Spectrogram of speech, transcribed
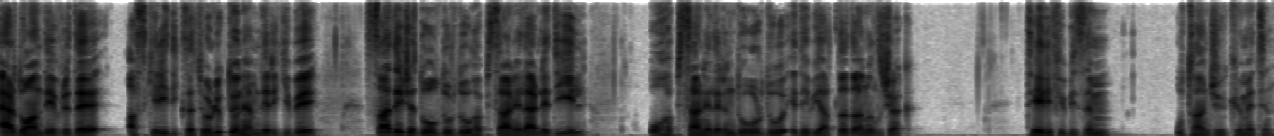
Erdoğan devri de askeri diktatörlük dönemleri gibi sadece doldurduğu hapishanelerle değil, o hapishanelerin doğurduğu edebiyatla da anılacak. Telifi bizim, utancı hükümetin.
